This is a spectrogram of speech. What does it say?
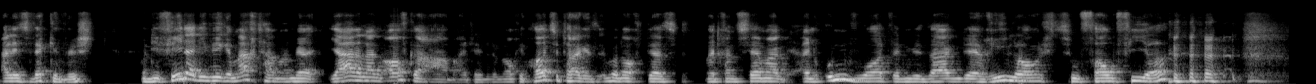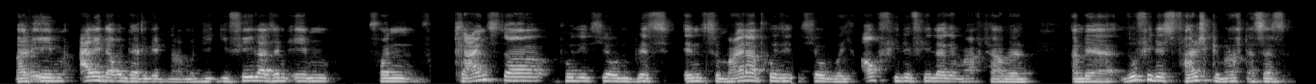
alles weggewischt. Und die Fehler, die wir gemacht haben, haben wir jahrelang aufgearbeitet. Und auch heutzutage ist immer noch das bei Transfermarkt ein Unwort, wenn wir sagen, der Relaunch zu V4, weil eben alle darunter gelitten haben. Und die, die Fehler sind eben von kleinster Position bis hin zu meiner Position, wo ich auch viele Fehler gemacht habe, haben wir so vieles falsch gemacht, dass das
